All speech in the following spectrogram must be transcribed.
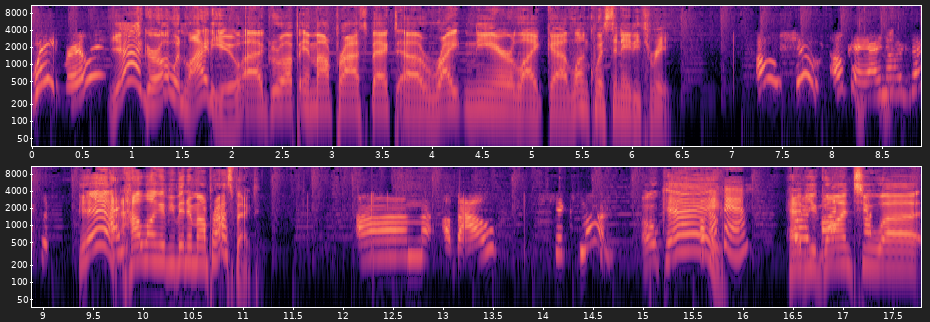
Wait, really? Yeah, girl, I wouldn't lie to you. I grew up in Mount Prospect, uh, right near like uh, Lonnquist in 83. Oh, shoot. Okay, I know exactly. Yeah. How long have you been in Mount Prospect? Um, about six months. Okay. Okay. Have But you my- gone to uh,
